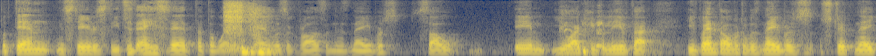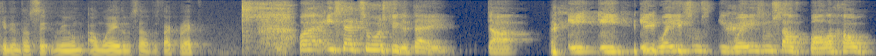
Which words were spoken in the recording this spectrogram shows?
But then mysteriously today said that the weight scale was across in his neighbours. So, Ian, you actually believe that he went over to his neighbours, stripped naked in their sitting room, and weighed himself. Is that correct? Well, he said to us the other day that he he, he weighs him, he weighs himself bolloco,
